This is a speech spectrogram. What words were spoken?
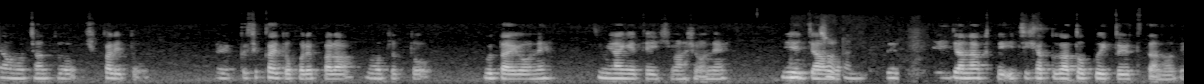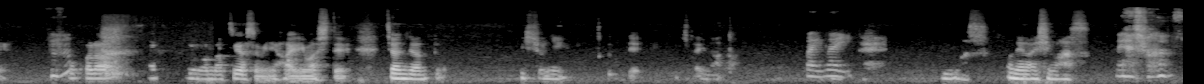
いやもうちゃんとしっかりと、えーしっかりとこれからもうちょっと舞台をね、積み上げていきましょうね。りえちゃんもね。じゃなくて100が得意と言ってたので、ここから今夏休みに入りまして、じゃんじゃんと一緒に作っていきたいなとバイバイ。お願いします。お願いします。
